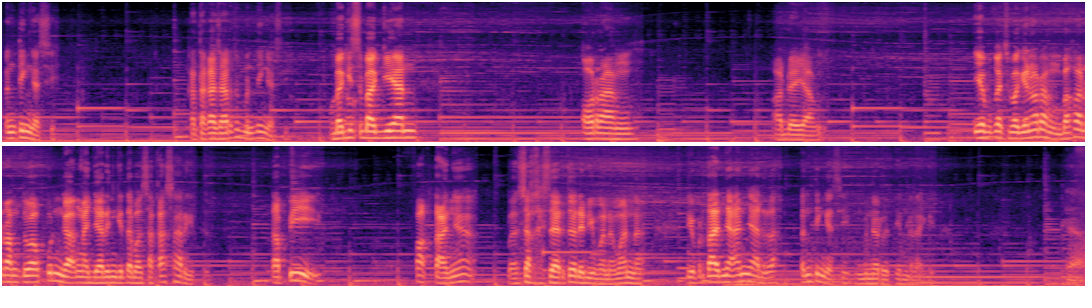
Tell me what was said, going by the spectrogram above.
penting gak sih? Kata kasar itu penting gak sih? Bagi sebagian orang ada yang ya bukan sebagian orang bahkan orang tua pun nggak ngajarin kita bahasa kasar gitu. Tapi faktanya bahasa kasar itu ada di mana-mana. Ya pertanyaannya adalah penting gak sih menurut Indra gitu? Ya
